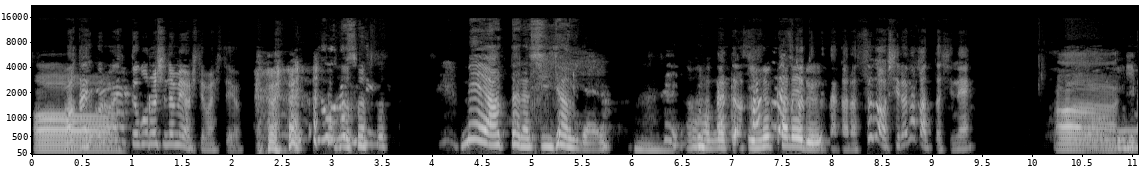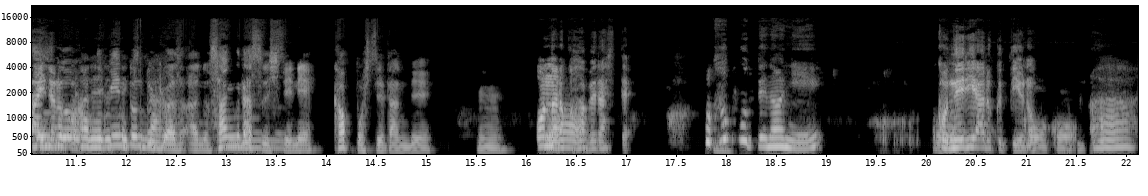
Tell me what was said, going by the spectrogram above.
ああ。若い頃は人殺しの目をしてましたよ。目あったら死んじゃうみたいな。あーなんか、射抜かれる。だから素顔知らなかったしね。ああ、イベント、イベントの時は、あの、サングラスしてね、カッポしてたんで、うん。女の子はべらして、カッポって何？こう練り歩くっていうの。こう、こあ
